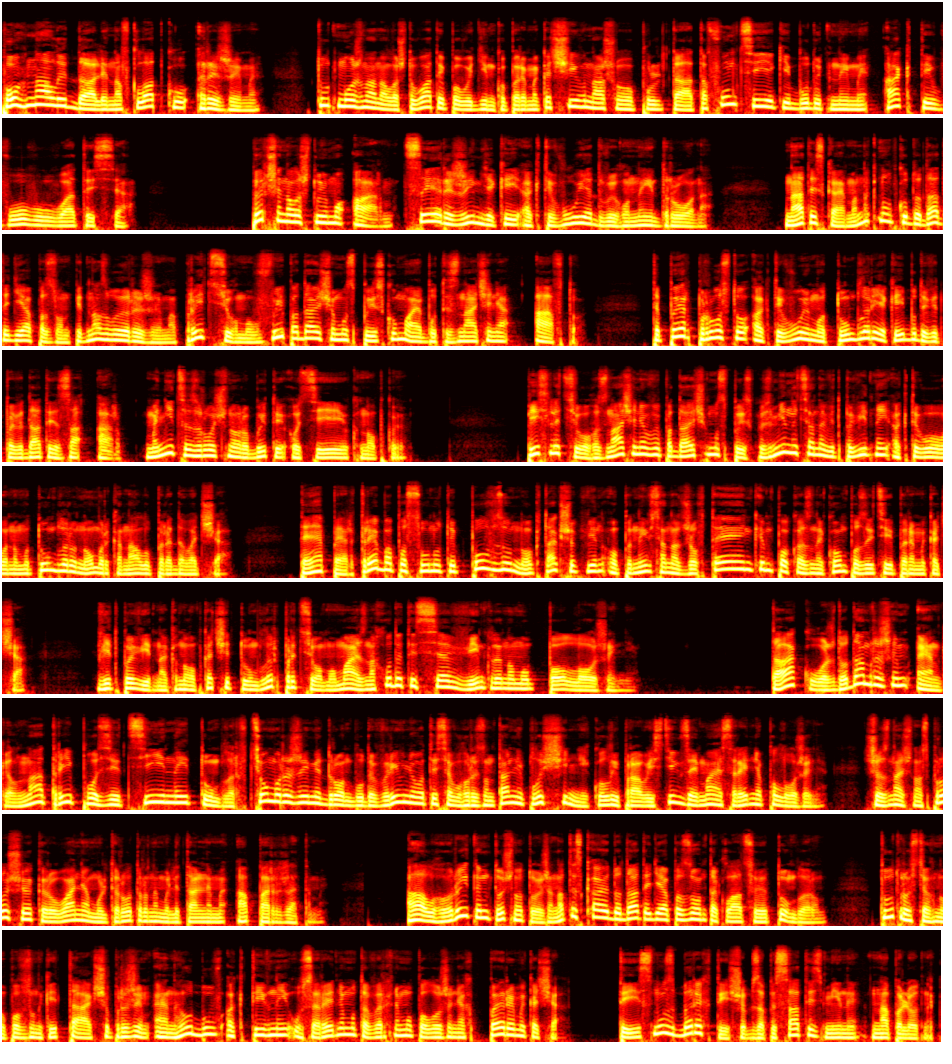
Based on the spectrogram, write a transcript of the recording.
Погнали далі на вкладку Режими. Тут можна налаштувати поведінку перемикачів нашого пульта та функції, які будуть ними активовуватися. Перший налаштуємо ARM. Це режим, який активує двигуни дрона. Натискаємо на кнопку Додати діапазон під назвою режима. При цьому в випадаючому списку має бути значення Авто. Тепер просто активуємо тумблер, який буде відповідати за ARM. Мені це зручно робити оцією кнопкою. Після цього значення в випадаючому списку зміниться на відповідний активованому тумблеру номер каналу передавача. Тепер треба посунути повзунок так, щоб він опинився над жовтеньким показником позиції перемикача. Відповідна кнопка чи тумблер при цьому має знаходитися в вімкненому положенні. Також додам режим Angle на трипозиційний тумблер. В цьому режимі дрон буде вирівнюватися в горизонтальній площині, коли правий стік займає середнє положення, що значно спрощує керування мультироторними літальними апаратами. Алгоритм точно той же. Натискаю додати діапазон та клацаю тумблером. Тут розтягну повзунки так, щоб режим Angle був активний у середньому та верхньому положеннях перемикача. Тисну зберегти, щоб записати зміни на польотник.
